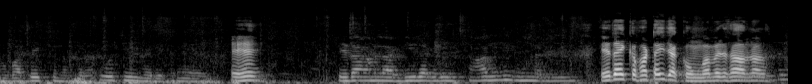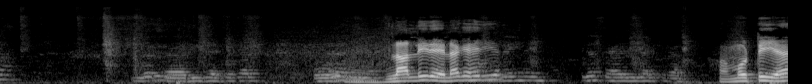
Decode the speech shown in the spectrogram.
ਉਹ ਬਾਬੇ ਇੱਕ ਨੰਬਰ ਆ। ਉਹ ਚੀਜ਼ ਮੈਂ ਦੇਖਣੀ ਹੈ ਇਹ? ਇਹ ਤਾਂ ਆਮ ਲੱਗਦੀ ਲੱਗਦੀ। ਆਹ ਨਹੀਂ ਨਹੀਂ ਲੱਗਦੀ। ਇਹ ਤਾਂ ਇੱਕ ਫੱਟਾ ਹੀ ਚੱਕੂਗਾ ਮੇਰੇ ਹਿਸਾਬ ਨਾਲ। ਲਾਲੀ ਦੇਖ ਲੈ ਕਿਹੇ ਜੀ ਹੈ ਇਹਦਾ ਸਾਈਜ਼ ਚੈੱਕ ਕਰ। ਹਾਂ ਮੋਟੀ ਹੈ।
